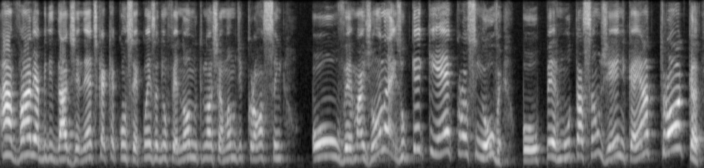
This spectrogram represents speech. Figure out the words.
A variabilidade genética é, é consequência de um fenômeno que nós chamamos de crossing over. Mas, Jonas, o que, que é crossing over? Ou permutação gênica. É a troca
